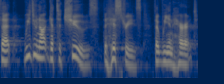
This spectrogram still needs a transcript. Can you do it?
that we do not get to choose the histories that we inherit.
